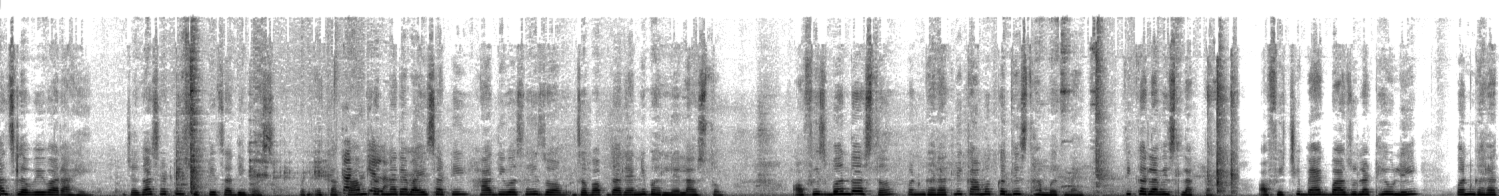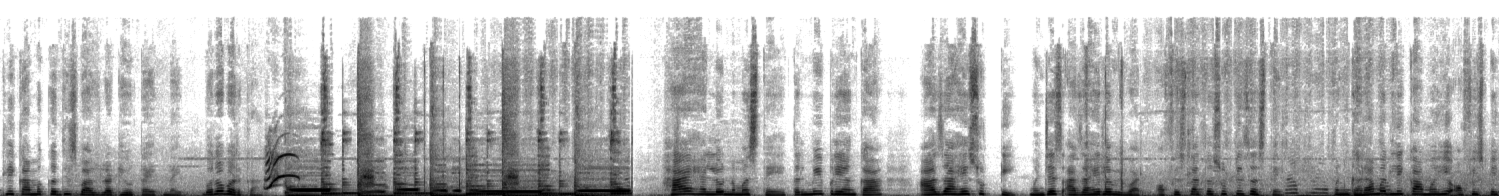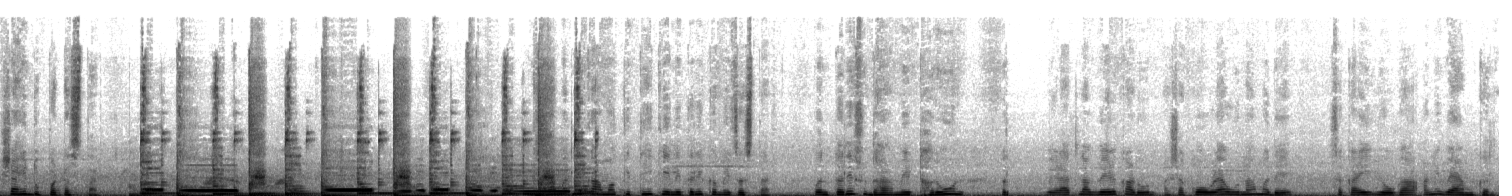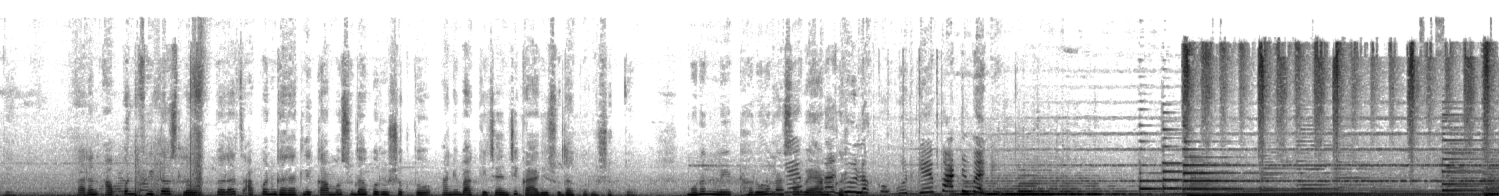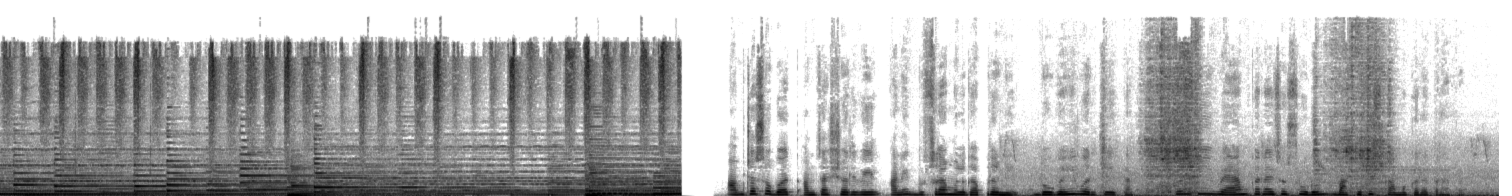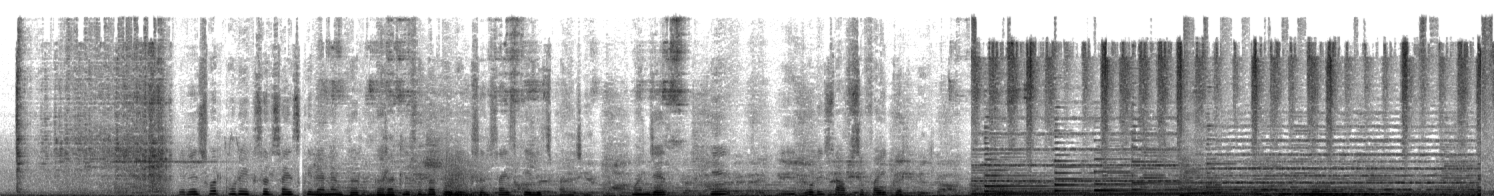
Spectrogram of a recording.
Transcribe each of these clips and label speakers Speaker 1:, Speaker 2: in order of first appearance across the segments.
Speaker 1: आज रविवार आहे. जगासाठी सुट्टीचा दिवस पण एका काम करणाऱ्या बाईसाठी हा दिवसही जबाब जबाबदाऱ्यांनी भरलेला असतो. ऑफिस बंद असतं पण घरातली कामं कधीच थांबत नाहीत. ती करावीच लागतात. ऑफिसची बॅग बाजूला ठेवली पण घरातली कामं कधीच बाजूला ठेवता येत नाहीत. बरोबर का? हाय हॅलो नमस्ते. तर मी प्रियंका. आज आहे सुट्टी म्हणजेच आज आहे रविवार. ऑफिसला तर सुट्टीच असते. पण घरामधली कामं ही ऑफिसपेक्षाही दुप्पट असतात. घरामधली कामं कितीही केले तरी कमीच असतात. पण तरीसुद्धा मी ठरवून वेळातला वेळ काढून अशा कोवळ्या उन्हामध्ये सकाळी योगा आणि व्यायाम करते. कारण आपण फिट असलो तरच आपण घरातली कामंसुद्धा करू शकतो आणि बाकीच्यांची काळजीसुद्धा करू शकतो. म्हणून मी ठरवून असं व्यायाम करते. आमच्यासोबत आमचा शर्विल आणि दुसरा मुलगा प्रनील दोघंही वरती येतात. पण ती व्यायाम करायचं सोडून बाकीचीच कामं करत राहतात. टेरेसवर थोडी एक्सरसाइज केल्यानंतर घरातली सुद्धा थोडी एक्सरसाइज केलीच पाहिजे. म्हणजेच हे ही थोडी साफसफाई करते.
